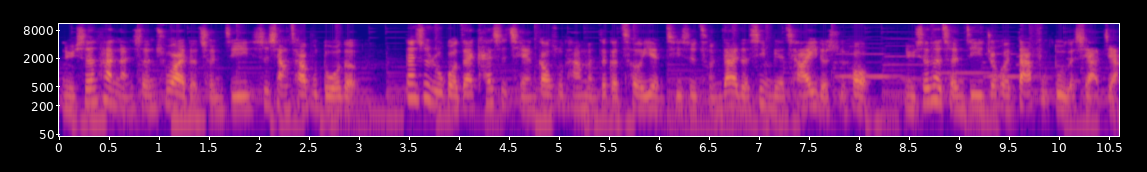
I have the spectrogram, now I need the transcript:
女生和男生出来的成绩是相差不多的。但是如果在开始前告诉他们这个测验其实存在着性别差异的时候，女生的成绩就会大幅度的下降。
